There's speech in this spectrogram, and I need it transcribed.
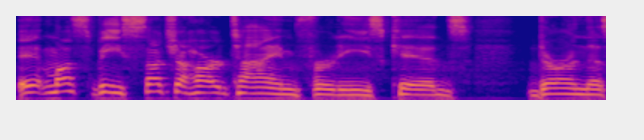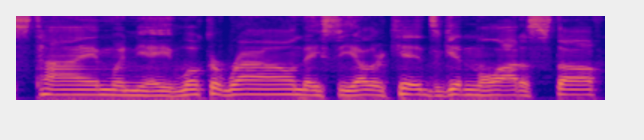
It must be such a hard time for these kids during this time when they look around, they see other kids getting a lot of stuff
